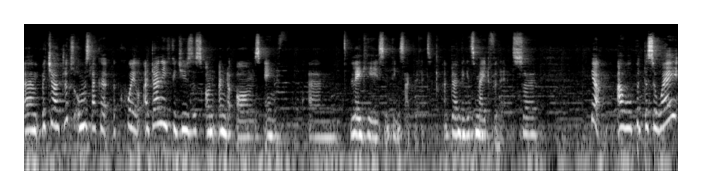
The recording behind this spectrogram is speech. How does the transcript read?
Um, but yeah, it looks almost like a, a, coil. I don't think you could use this on underarms and um, leg hairs and things like that. I don't think it's made for that. So yeah, I will put this away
